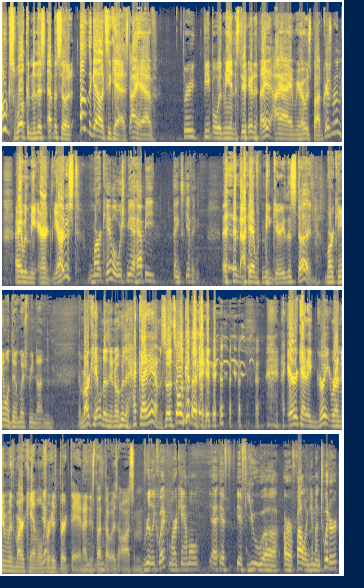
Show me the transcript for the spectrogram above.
Folks, welcome to this episode of the Galaxy Cast. I have three. people with me in the studio tonight. I am your host, Bob Crispin. I have with me Eric the artist, Mark Hamill. Wish me a happy Thanksgiving. and I have with me Gary the stud. Mark Hamill didn't wish me nothing. And Mark Hamill doesn't even know who the heck I am, so it's all good. Eric had a great run in with Mark Hamill Yep. for his birthday, and I just thought that was awesome. Really quick, Mark Hamill. uh, If if you uh, are following him on Twitter,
